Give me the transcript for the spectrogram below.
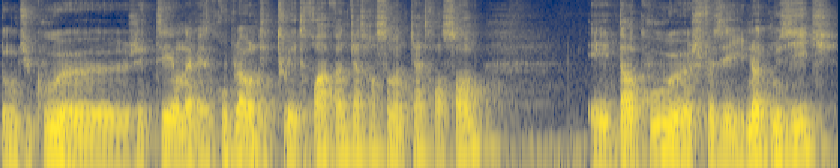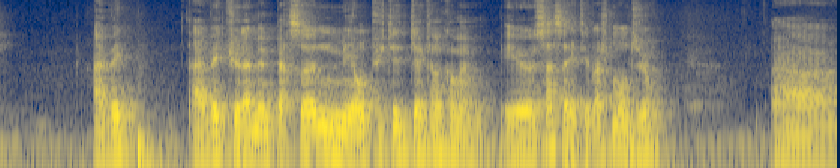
Donc du coup euh, j'étais on avait ce groupe là on était tous les trois 24 heures sur 24 ensemble. Et d'un coup euh, je faisais une autre musique avec avec la même personne mais amputée de quelqu'un quand même et euh, ça ça a été vachement dur à,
